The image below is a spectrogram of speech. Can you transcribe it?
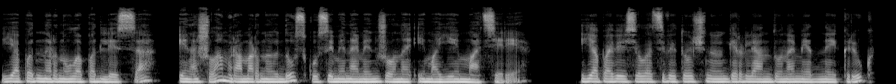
Я поднырнула под леса и нашла мраморную доску с именами Джона и моей матери. Я повесила цветочную гирлянду на медный крюк,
